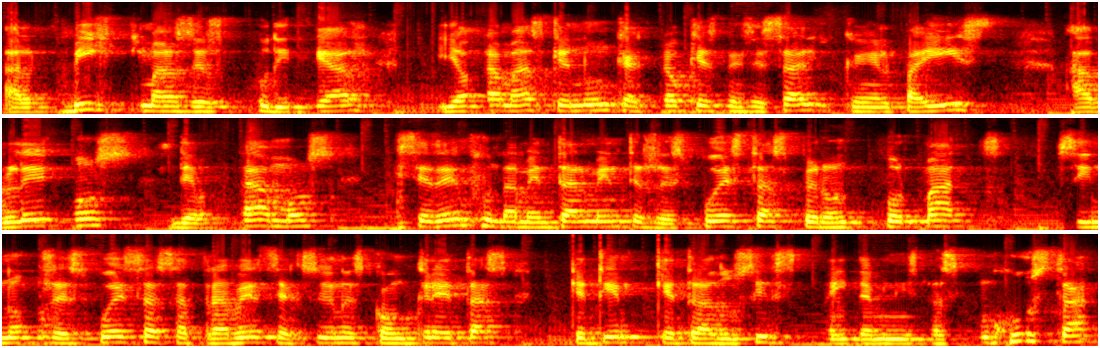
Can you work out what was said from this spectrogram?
a las víctimas del judicial. Y ahora más que nunca creo que es necesario que en el país hablemos, debatamos y se den fundamentalmente respuestas, pero no formales, sino respuestas a través de acciones concretas que tienen que traducirse en la indemnización justa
